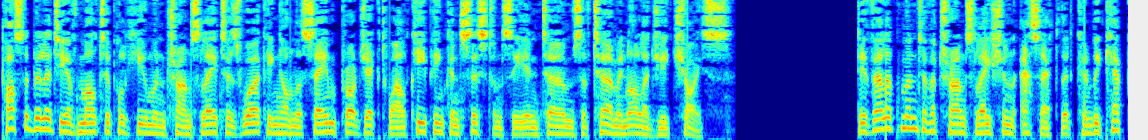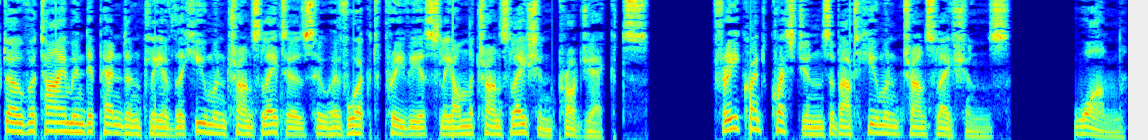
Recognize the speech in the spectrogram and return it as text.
Possibility of multiple human translators working on the same project while keeping consistency in terms of terminology choice. Development of a translation asset that can be kept over time independently of the human translators who have worked previously on the translation projects. Frequent questions about human translations. 1.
